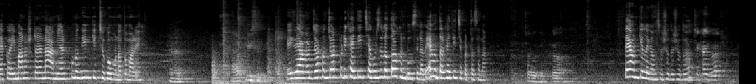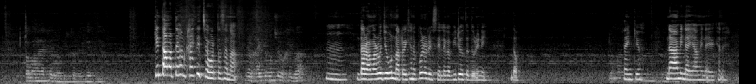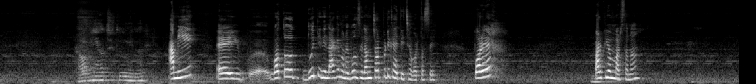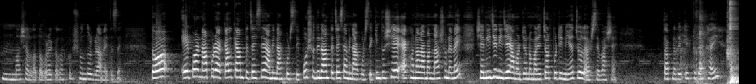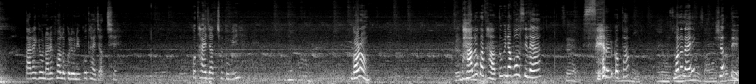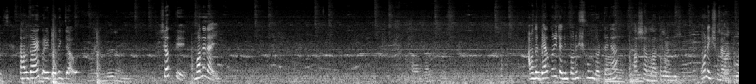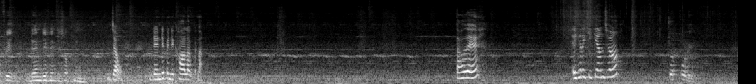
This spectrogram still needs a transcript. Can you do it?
দেখো এই মানুষটারে না আমি আর কোনো দিন কিচ্ছু কমো না তোমারে। এই যে আমার যখন চটপটি খাইতে ইচ্ছা করছিল তখন বলছিলাম এখন তার খাইতে ইচ্ছা করতেছে না। চলো কালকা তো এখন কে লেগানছো শুধু শুধু? কিন্তু আমার তো এখন খাইতে ইচ্ছা করতেছে না। হুম দাঁড়া আমার ওই যে ওর এখানে পড়ে রয়েছে লেগা ভিডিওতে ধরে নেই। দাও। থ্যাংক ইউ না আমি নাই আমি নাই ওইখানে। আমি এই গত দুই, তিন দিন আগে মনে বলছিলাম, চটপটি খাইতে ইচ্ছা করতেছে। পরে পারফিউম মারছো না? হুম মাশাল্লাহ তবরে কালা খুব সুন্দর গ্রান আইতেছে তো এরপর না পুরা কালকে আনতে চাইছে, আমি না করছি। পরশু দিনও আনতে চাইছে, আমি না করছি। কিন্তু সে এখন আর আমার না শুনে নাই, সে নিজে নিজে আমার জন্য মানে চটপটি নিয়ে চলে আসছে বাসায়। তো আপনাদেরকে একটু দেখাই। তার আগে ওনারে ফলো করে উনি কোথায় যাচ্ছে? কোথায় যাচ্ছ তুমি? গরম? ভালো কথা তুমি না বলছিলে? স্যারের কথা? মনে নাই? সত্যি? তাহলে দয়া করে একটু ওদিক যাও। সত্যি? মনে নাই? আমাদের ব্যালকনিটা কিন্তু অনেক সুন্দর তাই না? মার্শাল্লাহ তোমার অনেক সুন্দর। ডেন্ডি ফেন্ডি সব যাও। ডেন্ডে পেন্ডে খাওয়া লাগবে না। তাহলে এখানে কি কি আনছো? চটপড়ি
